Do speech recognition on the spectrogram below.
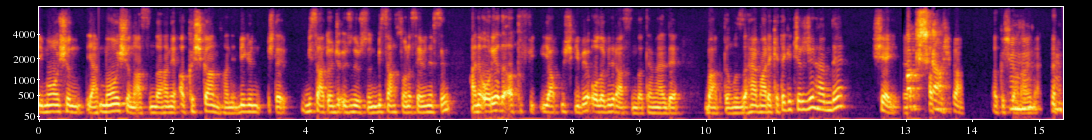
emotion yani motion aslında hani akışkan hani bir gün işte bir saat önce üzülürsün bir saat sonra sevinirsin. Hani oraya da atıf yapmış gibi olabilir aslında temelde baktığımızda. Hem harekete geçirici hem de şey akışkan. akışkan. Akışkan aynen.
